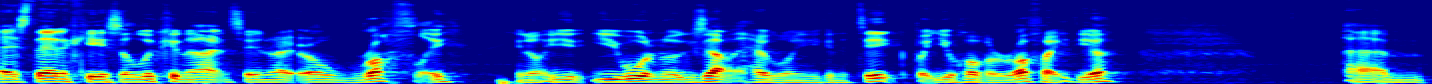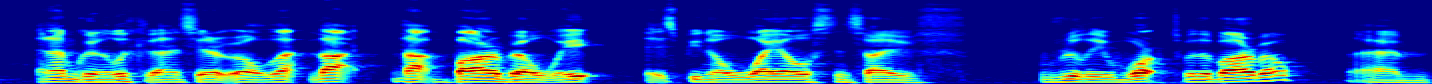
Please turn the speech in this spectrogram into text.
it's then a case of looking at it and saying, right, well, roughly, you know, you, you won't know exactly how long you're going to take, but you'll have a rough idea. Um, and I'm going to look at that and say, right, well, that, that, that barbell weight, it's been a while since I've really worked with a barbell. Um,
